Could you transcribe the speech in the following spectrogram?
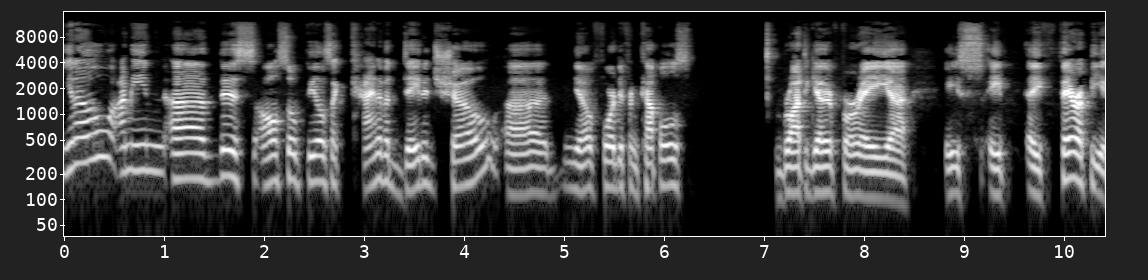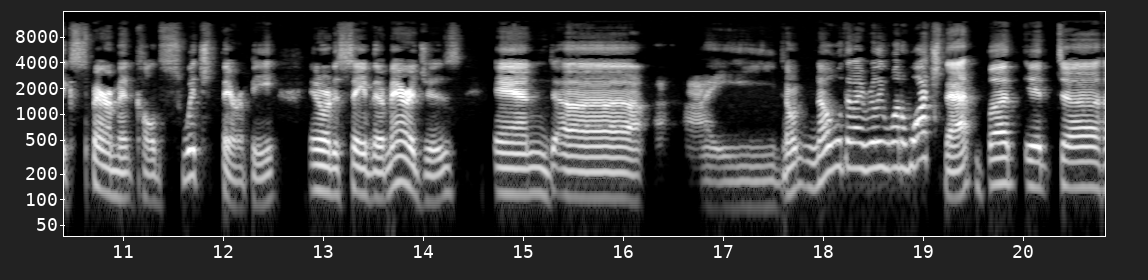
you know, I mean, uh, this also feels like kind of a dated show. Uh, you know, four different couples brought together for a uh, a, a a therapy experiment called switch therapy in order to save their marriages. And uh, I don't know that I really want to watch that, but it uh,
